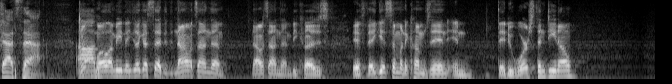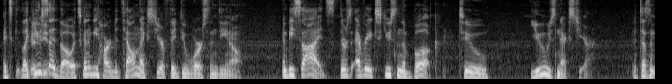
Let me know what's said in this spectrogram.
that's that. Um, well, I mean, like I said, now it's on them. Now it's on them because if they get someone that comes in and they do worse than Dino, It's like you said though, it's going to be hard to tell next year if they do worse than Dino. And besides, there's every excuse in the book to use next year. It doesn't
